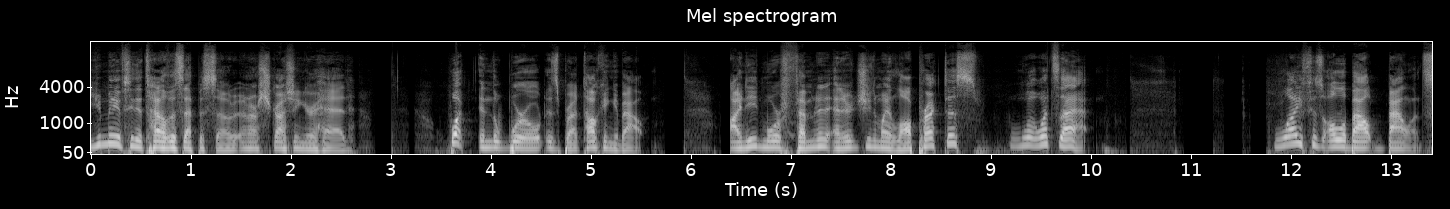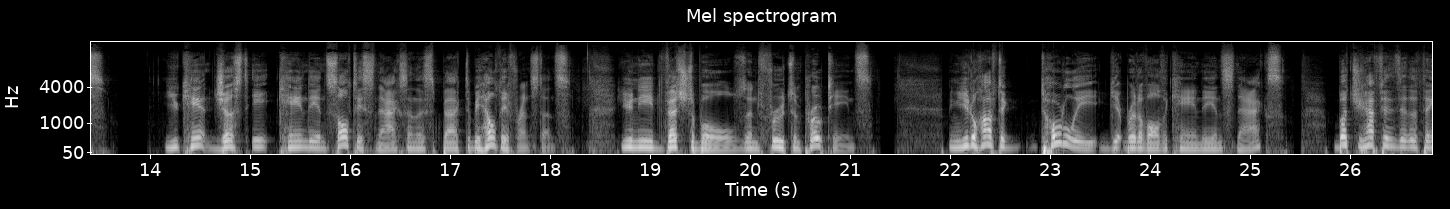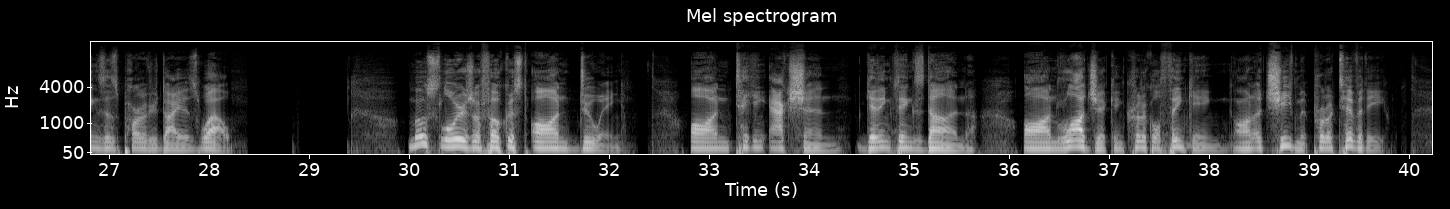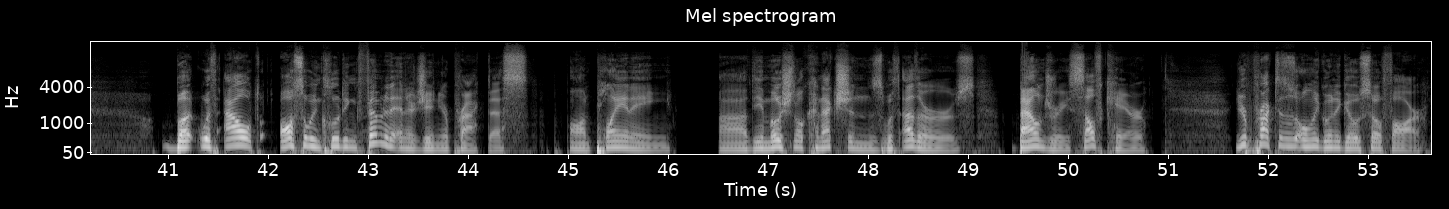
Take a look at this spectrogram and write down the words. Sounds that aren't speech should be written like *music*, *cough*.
You may have seen the title of this episode and are scratching your head. What in the world is Brett talking about? I need more feminine energy in my law practice? What's that? Life is all about balance. You can't just eat candy and salty snacks and expect to be healthy, for instance. You need vegetables and fruits and proteins. I mean, you don't have to totally get rid of all the candy and snacks, but you have to do other things as part of your diet as well. Most lawyers are focused on doing, on taking action, getting things done, on logic and critical thinking, on achievement, productivity, but without also including feminine energy in your practice, on planning, uh, the emotional connections with others, boundaries, self care, your practice is only going to go so far.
